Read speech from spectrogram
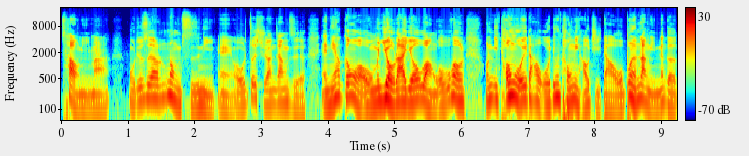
操你妈！我就是要弄死你，哎、我最喜欢这样子，哎、你要跟我，我们有来有往，我我我你捅我一刀，我一定捅你好几刀，我不能让你那个。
